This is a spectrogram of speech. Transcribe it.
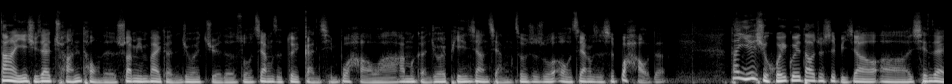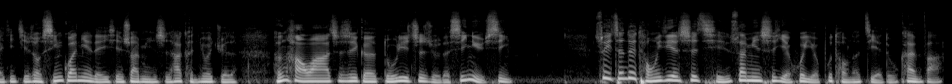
当然，也许在传统的算命派，可能就会觉得说这样子对感情不好啊，他们可能就会偏向讲，就是说哦，这样子是不好的。但也许回归到就是比较呃，现在已经接受新观念的一些算命师，他可能就会觉得很好啊，这是一个独立自主的新女性。所以，针对同一件事情，算命师也会有不同的解读看法。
